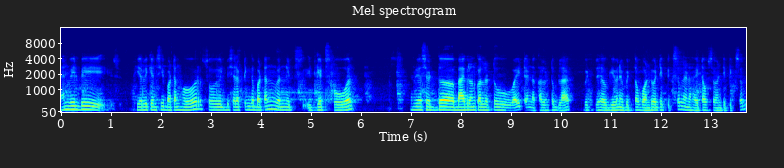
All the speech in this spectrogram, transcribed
And we'll be here we can see button hover. So we'll be selecting the button when it's it gets hovered and we have set the background color to white and the color to black. Which we have given a width of 120 pixel and a height of 70 pixel.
